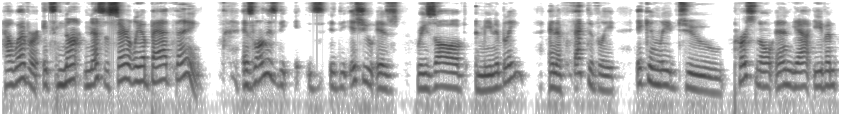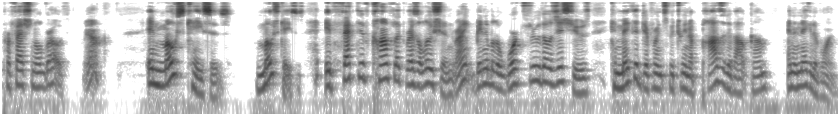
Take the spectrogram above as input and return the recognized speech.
However, it's not necessarily a bad thing. As long as the, the issue is resolved amenably and effectively, it can lead to personal and, yeah, even professional growth. Yeah. In most cases, most cases, effective conflict resolution, right? Being able to work through those issues can make the difference between a positive outcome and a negative one.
